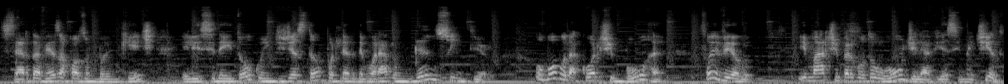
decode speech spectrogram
Certa vez, após um banquete, ele se deitou com indigestão por ter devorado um ganso inteiro. O bobo da corte burra foi vê-lo, e Martin perguntou onde ele havia se metido.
